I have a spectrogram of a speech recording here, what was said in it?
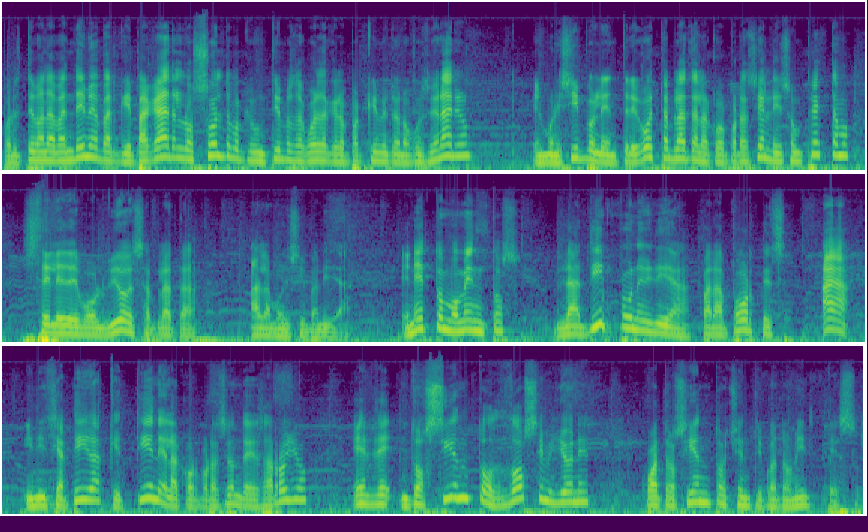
por el tema de la pandemia para que pagaran los sueldos, porque un tiempo se acuerda que los parquímetros no funcionaron. El municipio le entregó esta plata a la corporación, le hizo un préstamo, se le devolvió esa plata a la municipalidad. En estos momentos, la disponibilidad para aportes a iniciativas que tiene la Corporación de Desarrollo es de 212 millones 484 mil pesos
